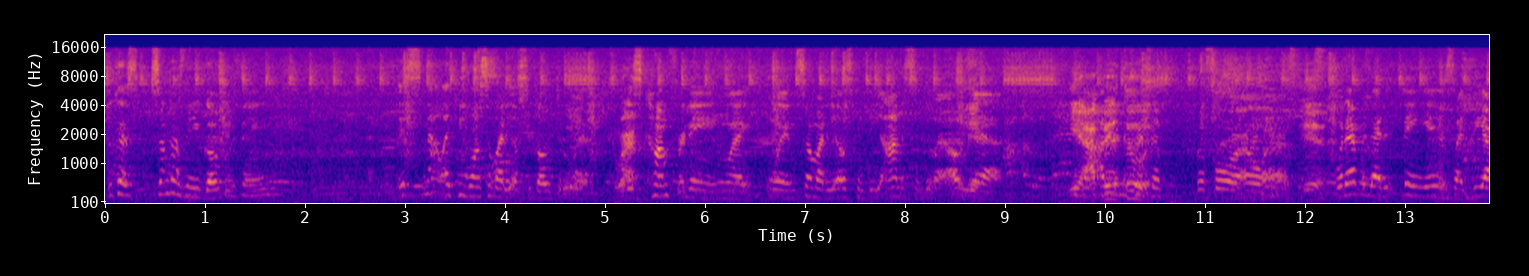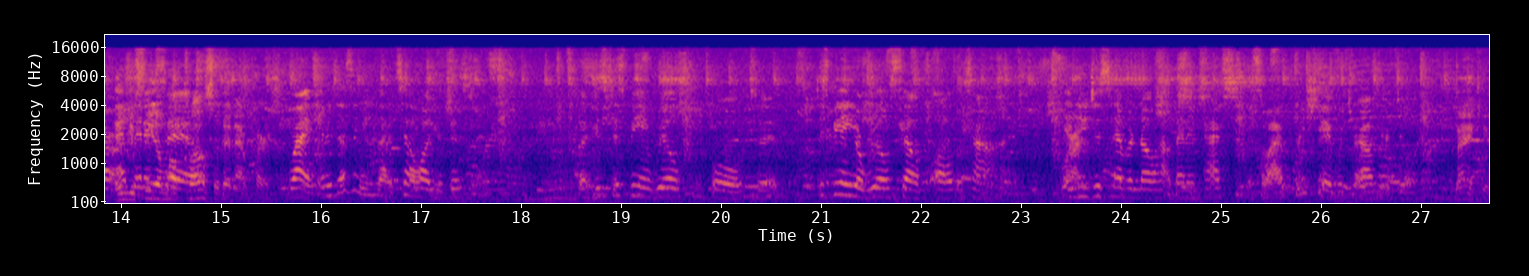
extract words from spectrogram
because sometimes when you go through things, it's not like you want somebody else to go through it. Right. It's comforting, like when somebody else can be honest and be like, "Oh yeah, Yeah, I've been to through it. before," or Yeah. whatever that thing is. Like be our And you feel more self. closer to that person. Right, and it doesn't mean you got to tell all your business, but it's just being real people to just being your real self all the time. And you just never know how that impacts you. So I appreciate what you're out here doing. Thank you.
